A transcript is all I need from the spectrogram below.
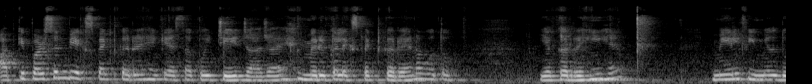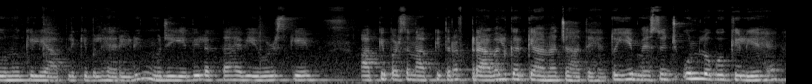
आपके पर्सन भी एक्सपेक्ट कर रहे हैं कि ऐसा कोई चेंज आ जाए। मेरिकल एक्सपेक्ट कर रहे हैं ना वो तो। या कर रही हैं। मेल फीमेल दोनों के लिए एप्लीकेबल है रीडिंग मुझे ये भी लगता है व्यूवर्स के आपके पर्सन आपकी तरफ़ ट्रैवल करके आना चाहते हैं। तो ये मैसेज उन लोगों के लिए है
